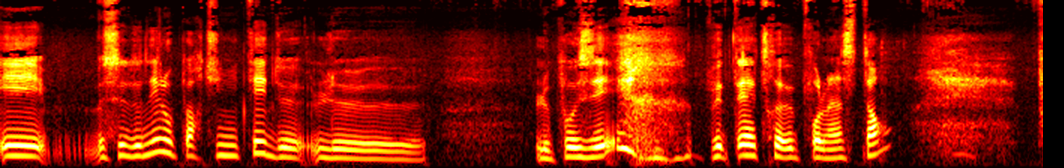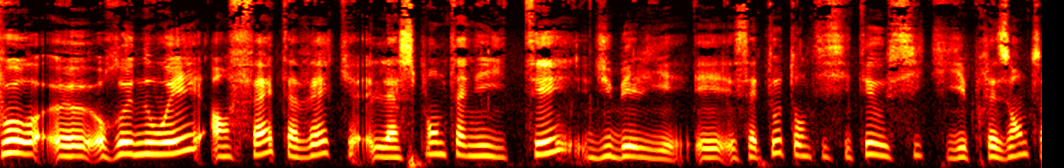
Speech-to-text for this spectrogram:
et se donner l'opportunité de le, poser, peut-être pour l'instant, pour euh, renouer en fait avec la spontanéité du bélier. Et cette authenticité aussi qui est présente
